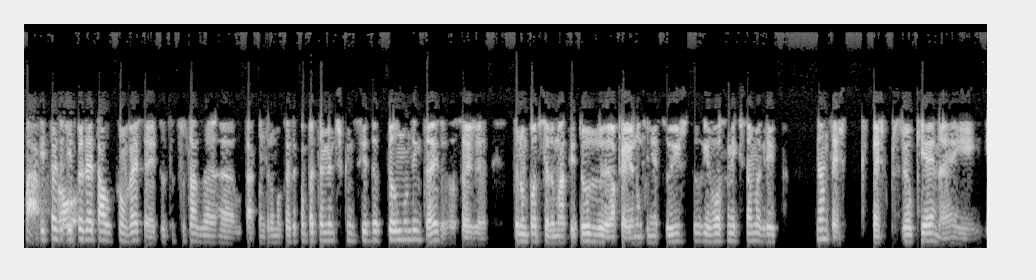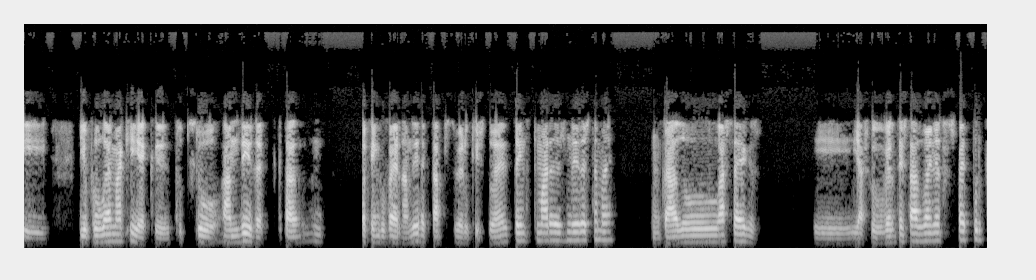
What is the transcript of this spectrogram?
Pá, e, depois, ou... e depois é tal conversa, é, tu, tu, tu estás a, a, lutar contra uma coisa completamente desconhecida pelo mundo inteiro. Ou seja, tu não podes ter uma atitude de, ok, eu não conheço isto e vou assumir que isto é uma gripe. Não, tens, tens que perceber o que é, não é? E, e, e o problema aqui é que tu, tu, à medida que está, para quem governa, à medida que está a perceber o que isto é, tem de tomar as medidas também. Um bocado às cegas. E, e acho que o governo tem estado bem nesse respeito porque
